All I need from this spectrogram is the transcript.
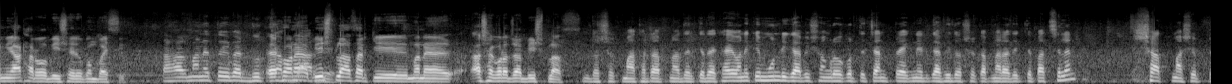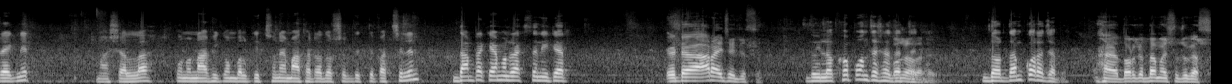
আমি আঠারো বিশ এরকম পাইছি। তাহার মানে তো এবার দুধ এখন হ্যাঁ বিশ প্লাস আর কি মানে আশা করা যায় বিশ প্লাস দর্শক মাথাটা আপনাদেরকে দেখায়। অনেকে মুন্ডি গাভী সংগ্রহ করতে চান প্রেগনেন্ট গাভী দর্শক আপনারা দেখতে পাচ্ছিলেন। সাত মাসে প্রেগনেন্ট মাশাল্লাহ কোনো নাভি কম্বল কিচ্ছু নাই মাথাটা দর্শক দেখতে পাচ্ছিলেন। দামটা কেমন রাখছেন এটার? এটা আড়াই চাইতেছে। দুই লক্ষ পঞ্চাশ হাজার টাকা। দরদাম করা যাবে? হ্যাঁ দরকার দামের সুযোগ আছে।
